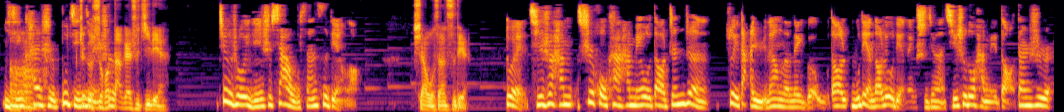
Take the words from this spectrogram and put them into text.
已经开始不仅这仅是、个时候大概是几点？这个时候已经是下午三四点了。下午三四点。对，其实还事后看还没有到真正最大雨量的那个五到五点到六点那个时间段，其实都还没到。但是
